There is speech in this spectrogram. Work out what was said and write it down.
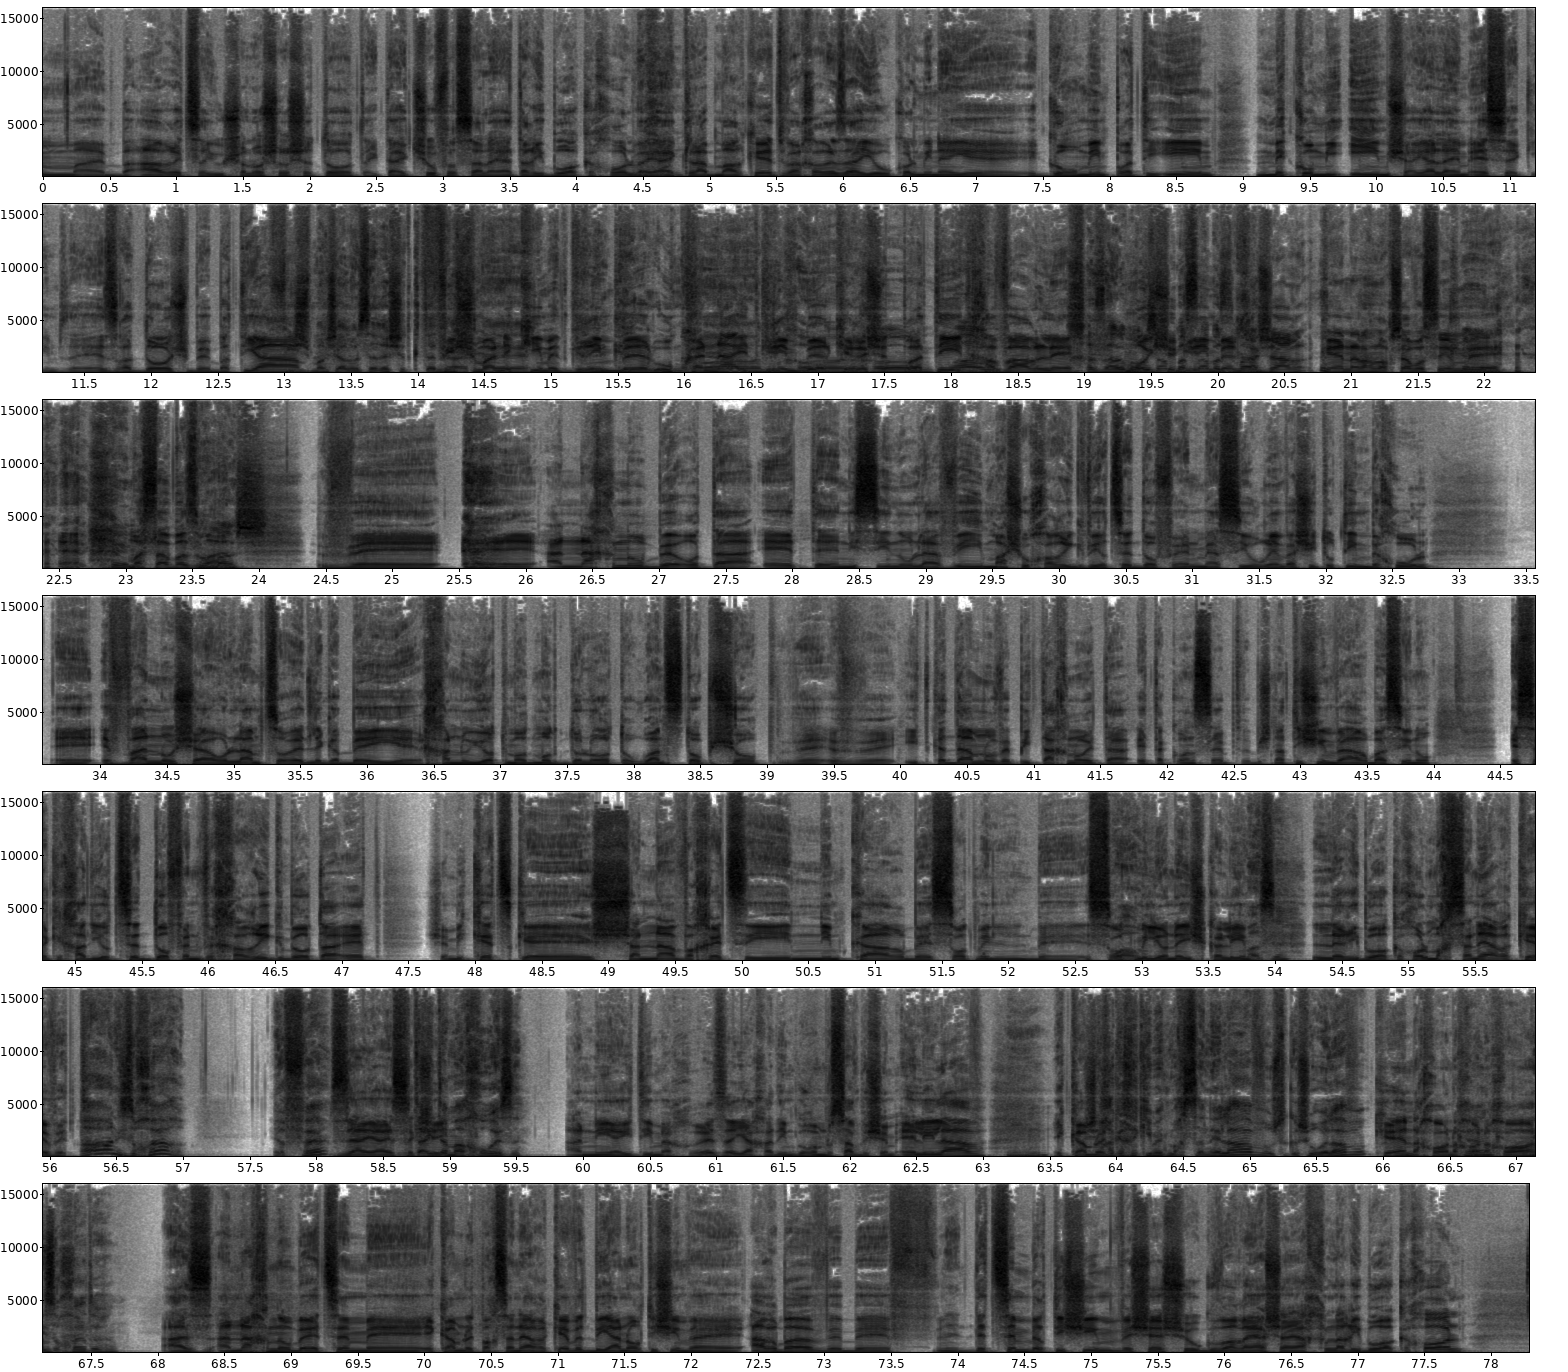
בארץ היו שלוש רשתות, הייתה את שופרסל, היה את הריבוע הכחול והיה נכון. את קלאב מרקט, ואחרי זה היו כל מיני אה, גורמים פרטיים, מקומיים, שהיה להם עסק, אם זה עזרא דוש בבת ים. פישמן שהיה לו איזה רשת קטנה. פישמן אה, הקים את גרינברג, הוא נכון, קנה את גרינברג נכון, כרשת נכון, פרטית, וואו. חבר למוישה גרינברג. חזר, כן, אנחנו עכשיו עושים אה, כן, מסע בזמן. ממש. ואנחנו באותה עת אה, ניסינו להביא משהו חריג ויוצא דופן מהסיורים והשיטוטים בחו"ל. אה, הבנו שהעולם צועד לגבי חנויות מאוד מאוד גדולות, או one stop shop, והתקדמנו ופיתחנו את, ה- את הקונספט, ובשנת 94 עשינו עסק אחד יוצא דופן וחריג באותה עת, שמקץ כשנה וחצי נמכר בעשרות, מיל... בעשרות וואו. מיליוני שקלים? לריבוע כחול, מחסני הרכבת. אה, אני זוכר. יפה. זה היה עסק אתה היית מאחורי זה. אני הייתי מאחורי זה, יחד עם גורם נוסף בשם אלי להב. את שאחר כך הקים את מחסני להב, או שזה קשור אליו? כן, נכון, נכון, כן, נכון. אני זוכר את זה. אז אנחנו בעצם אה, הקמנו את מחסני הרכבת בינואר 94, ובדצמבר 96 הוא כבר היה שייך לריבוע הכחול.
